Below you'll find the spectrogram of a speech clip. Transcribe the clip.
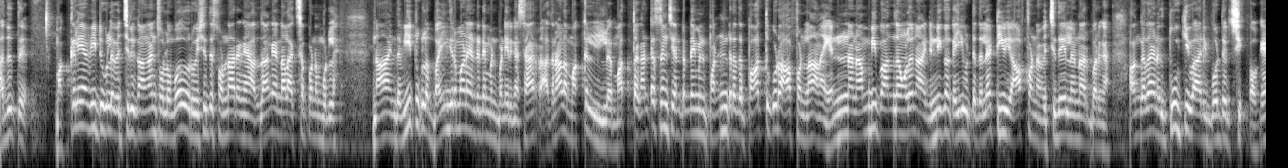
அடுத்து மக்களையும் வீட்டுக்குள்ளே வச்சுருக்காங்கன்னு சொல்லும்போது ஒரு விஷயத்த சொன்னாருங்க. அதுதாங்க என்னால் அக்செப்ட் பண்ண முடியல. நான் இந்த வீட்டுக்குள்ளே பயங்கரமான என்டர்டைன்மெண்ட் பண்ணியிருக்கேன் சார் அதனால் மக்கள் மற்ற கண்டஸ்டன்ஸ் என்டர்டைன்மெண்ட் பண்ணுறதை பார்த்து கூட ஆஃப் பண்ணலாம். ஆனால் என்ன நம்பி பார்த்தவங்களும் நான் இன்றைக்கும் கை விட்டதில்ல டிவி ஆஃப் பண்ண வச்சதே இல்லைன்னா இருப்பாருங்க அங்கே தான் எனக்கு தூக்கி வாரி போட்டுருச்சு. ஓகே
